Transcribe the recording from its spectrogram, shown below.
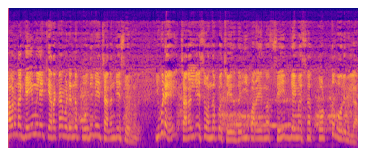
അവരുടെ ഗെയിമിലേക്ക് ഇറക്കാൻ വേണ്ടിയാണ് പൊതുവേ ചലഞ്ചേഴ്സ് വരുന്നത്. ഇവിടെ ചലഞ്ചേഴ്സ് വന്നപ്പോൾ ചെയ്തത് ഈ പറയുന്ന സേഫ് ഗെയിമേഴ്സിനെ തൊട്ട് പോലുമില്ല.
